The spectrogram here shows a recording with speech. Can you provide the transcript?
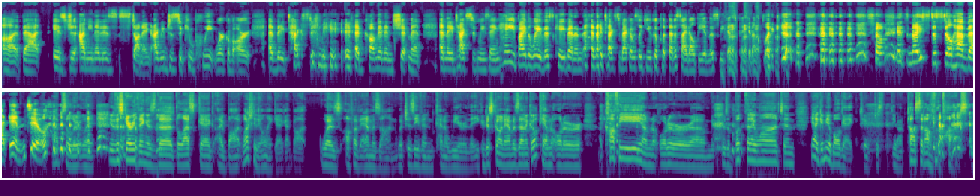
uh, that is just, I mean, it is stunning. I mean, just a complete work of art. And they texted me, it had come in in shipment, and they texted me saying, Hey, by the way, this came in. And, and I texted back, I was like, You could put that aside. I'll be in this weekend to pick it up. Like, so it's nice to still have that in too. Absolutely. Yeah, the scary thing is the the last gag I bought. Well, actually, the only gag I bought was off of Amazon, which is even kind of weird that you can just go on Amazon and go, okay, I'm going to order a coffee. I'm going to order. Um, here's a book that I want, and yeah, give me a ball gag too. Just you know, toss it off the box.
